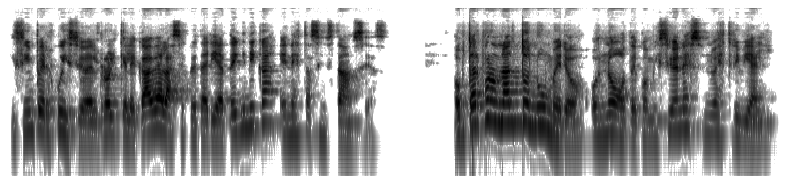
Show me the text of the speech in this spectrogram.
y sin perjuicio del rol que le cabe a la Secretaría Técnica en estas instancias. Optar por un alto número o no de comisiones no es trivial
